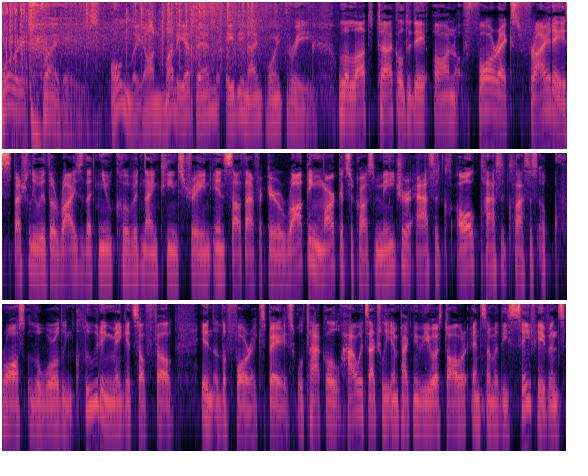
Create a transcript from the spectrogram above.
Forex Fridays, only on Money FM 89.3. Well, a lot to tackle today on Forex Friday, especially with the rise of that new COVID 19 strain in South Africa, rocking markets across major asset, all classic classes across the world, including making itself felt in the Forex space. We'll tackle how it's actually impacting the US dollar and some of these safe havens,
